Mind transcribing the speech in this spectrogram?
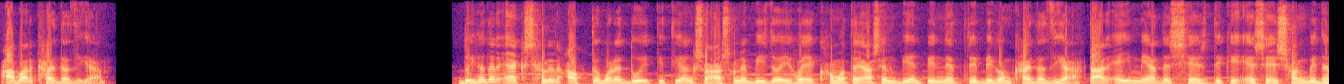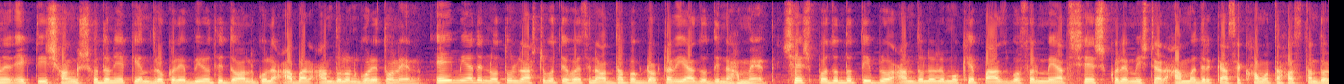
আবার খালেদা জিয়া। দুই হাজার এক সালের অক্টোবরে দুই তৃতীয়াংশ আসনে বিজয়ী হয়ে ক্ষমতায় আসেন বিএনপির নেত্রী বেগম খায়দা জিয়া। তার এই মেয়াদের শেষ দিকে এসে সংবিধানের একটি সংশোধনীয় কেন্দ্র করে বিরোধী দলগুলো আবার আন্দোলন গড়ে তোলেন। এই মেয়াদে নতুন রাষ্ট্রপতি হয়েছেন অধ্যাপক ডক্টর ইয়াজউদ্দিন আহমেদ। শেষ পর্যন্ত তীব্র আন্দোলনের মুখে পাঁচ বছর মেয়াদ শেষ করে মিস্টার আহমেদের কাছে ক্ষমতা হস্তান্তর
